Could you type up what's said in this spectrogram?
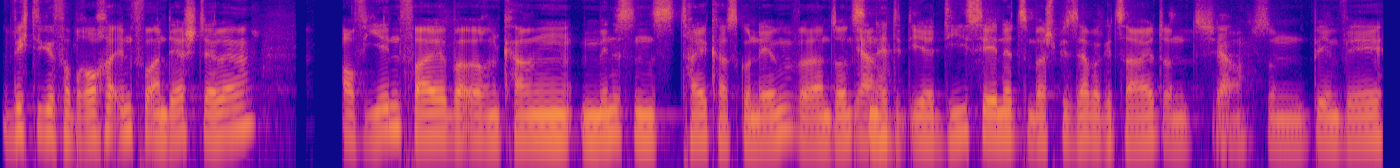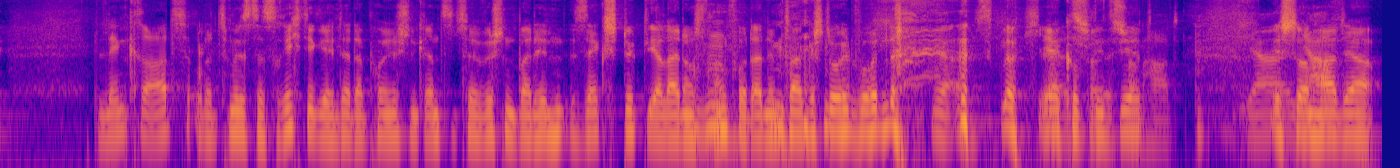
Wichtige Verbraucherinfo an der Stelle auf jeden Fall bei euren Karren mindestens Teilkasko nehmen, weil ansonsten ja. hättet ihr die Szene zum Beispiel selber gezahlt und ja, ja so ein BMW Lenkrad oder zumindest das Richtige hinter der polnischen Grenze zu erwischen bei den sechs Stück, die allein aus mhm. Frankfurt an dem Tag gestohlen wurden. ja. Das ist, glaube ich, eher ja, kompliziert. Ist schon, ist schon hart. Ja, ist schon hart, ja.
